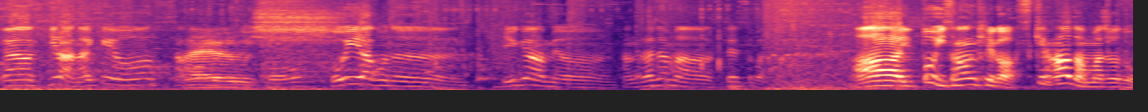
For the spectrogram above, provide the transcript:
그냥 길안 할게요. 아유, 들고 있고. 씨. 조이하고는 비교하면 당사자만 스트레스 받다. 아, 이또 이상한 킬각. 스킬 하나도 안 맞아도.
